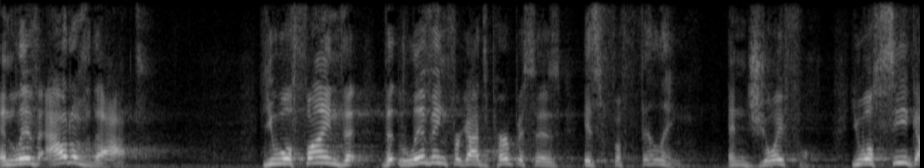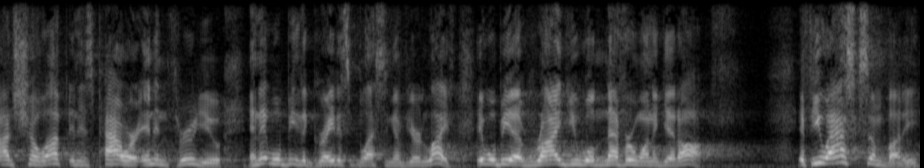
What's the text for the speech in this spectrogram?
and live out of that, you will find that, that living for God's purposes is fulfilling and joyful. You will see God show up in his power in and through you, and it will be the greatest blessing of your life. It will be a ride you will never want to get off. If you ask somebody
